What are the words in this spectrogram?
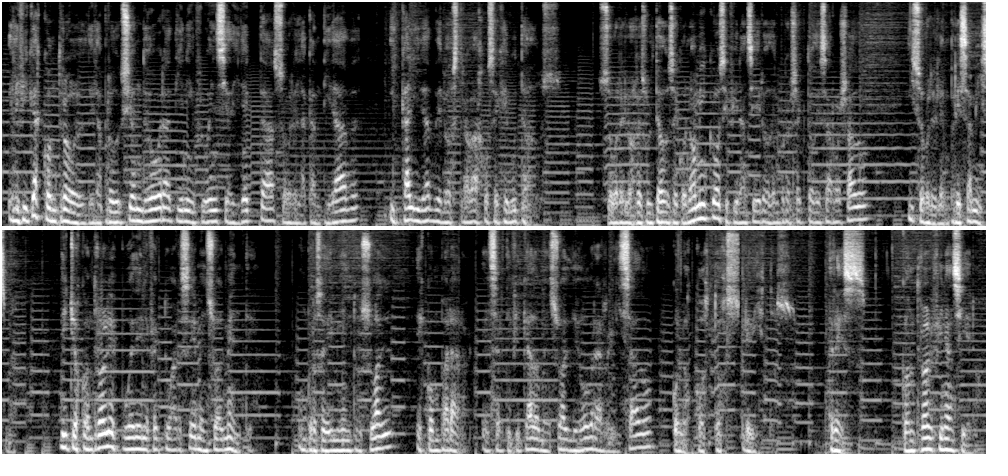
El eficaz control de la producción de obra tiene influencia directa sobre la cantidad y calidad de los trabajos ejecutados sobre los resultados económicos y financieros del proyecto desarrollado y sobre la empresa misma. Dichos controles pueden efectuarse mensualmente. Un procedimiento usual es comparar el certificado mensual de obra realizado con los costos previstos. 3. Control financiero.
